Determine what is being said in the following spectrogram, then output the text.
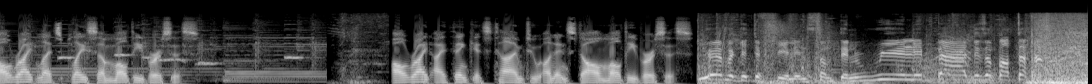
Alright let's play some MultiVersus. Alright I think it's time to uninstall MultiVersus. You ever get the feeling something really bad is about to happen?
